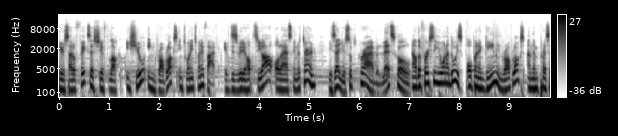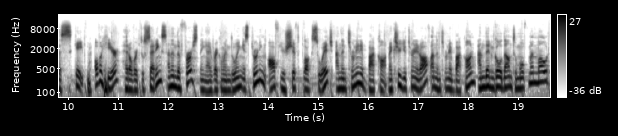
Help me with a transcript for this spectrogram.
Here's how to fix a shift lock issue in Roblox in 2025. If this video helps you out, all I ask in return is that you subscribe. Let's go. Now, the first thing you want to do is open a game in Roblox and then press escape. Over here, head over to settings. And then the first thing I recommend doing is turning off your shift lock switch and then turning it back on. Make sure you turn it off and then turn it back on and then go down to movement mode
